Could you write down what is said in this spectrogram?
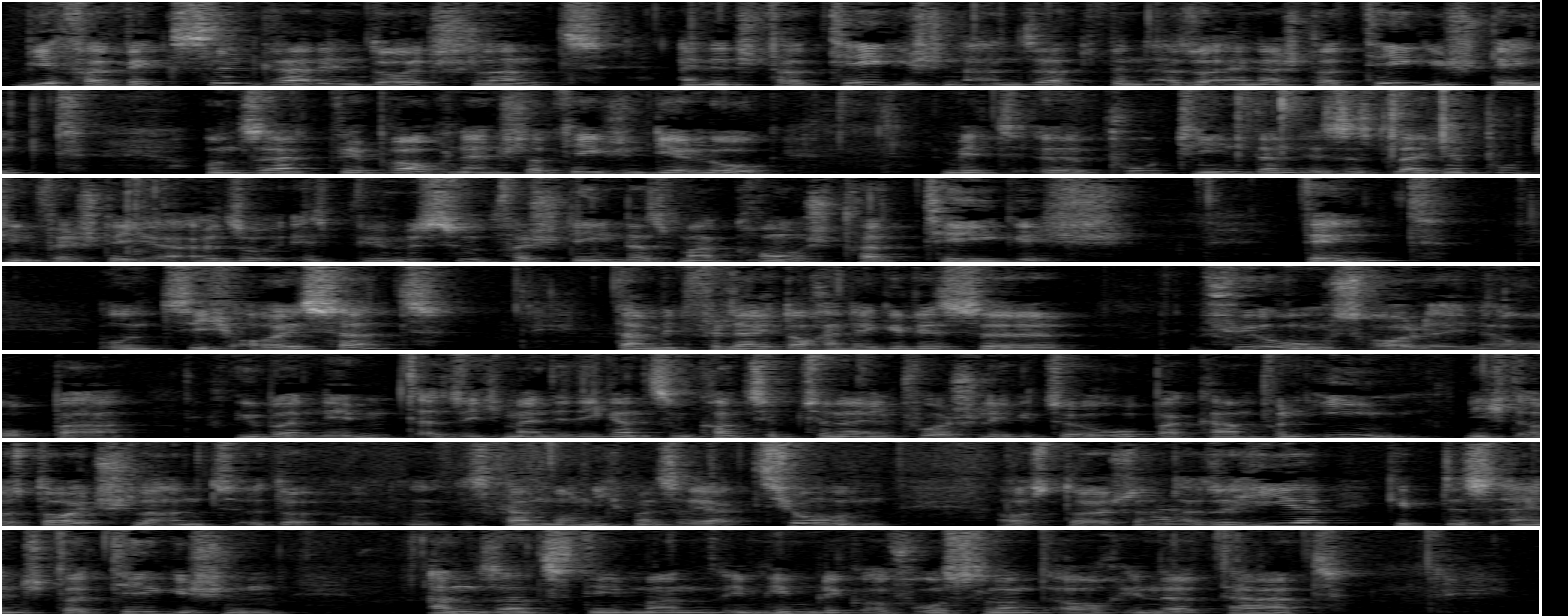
Wir verwechseln gerade in Deutschland einen strategischen Ansatz, wenn also einer strategisch denkt und sagt, wir brauchen einen strategischen Dialog mit äh, Putin, dann ist es gleich ein Putin-Versteher. Also wir müssen verstehen, dass Macron strategisch denkt und sich äußert, damit vielleicht auch eine gewisse Führungsrolle in Europa übernimmt. Also ich meine, die ganzen konzeptionellen Vorschläge zu Europa kamen von ihm, nicht aus Deutschland. Es kam noch nicht mal als Reaktion aus Deutschland. Also hier gibt es einen strategischen Ansatz, den man im Hinblick auf Russland auch in der Tat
